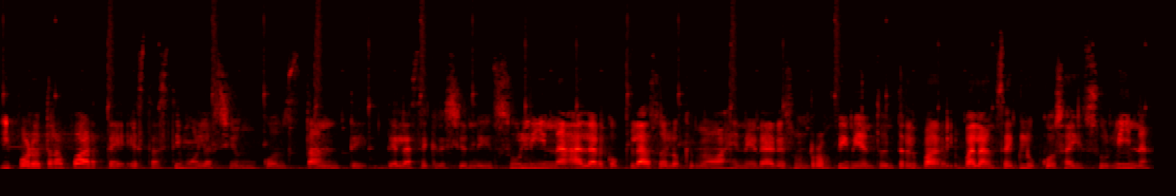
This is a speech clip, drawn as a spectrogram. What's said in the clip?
Y por otra parte, esta estimulación constante de la secreción de insulina a largo plazo lo que me va a generar es un rompimiento entre el balance de glucosa e insulina.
